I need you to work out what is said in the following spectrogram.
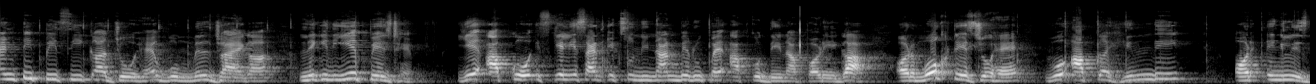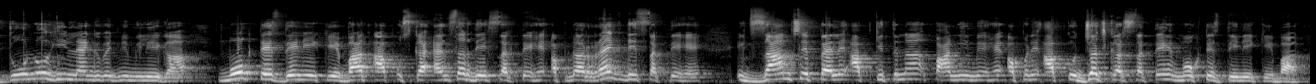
एनटीपीसी का जो है वो मिल जाएगा। लेकिन ये पेज है, ये आपको इसके लिए शायद एक सौ निन्यानवे रुपए आपको देना पड़ेगा। और मोक टेस्ट जो है, वो आपका हिंदी और इंग्लिश दोनों ही लैंग्वेज में मिलेगा। मोक टेस्ट देने के बाद आप उसका आंसर देख सकते हैं, अपना रैंक देख सकते हैं। एग्ज़ाम से पहले आप कितना पानी में है, अपने आप को जज कर सकते हैं मोक टेस्ट देने के बाद।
